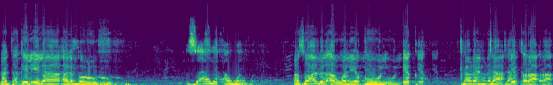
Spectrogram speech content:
ننتقل إلى الحروف السؤال الأول السؤال الأول يقول اق كرنتا اقرأ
